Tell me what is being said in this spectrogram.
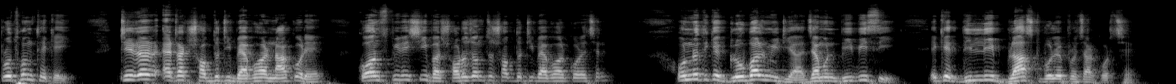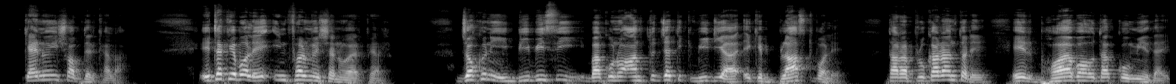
প্রথম থেকেই টেরার অ্যাটাক শব্দটি ব্যবহার না করে কনস্পিরেসি বা ষড়যন্ত্র শব্দটি ব্যবহার করেছেন। অন্যদিকে গ্লোবাল মিডিয়া যেমন বিবিসি একে দিল্লি ব্লাস্ট বলে প্রচার করছে। কেন এই শব্দের খেলা? এটাকে বলে ইনফরমেশন ওয়ারফেয়ার যখনই বিবিসি বা কোনো আন্তর্জাতিক মিডিয়া একে ব্লাস্ট বলে, তারা প্রকারান্তরে এর ভয়াবহতা কমিয়ে দেয়।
